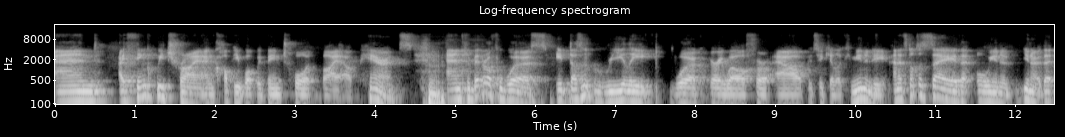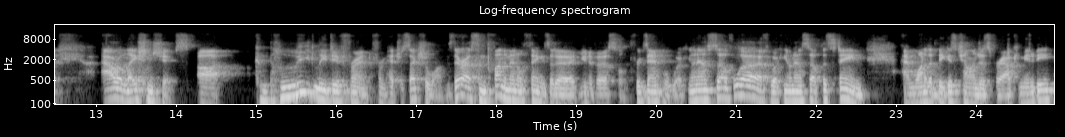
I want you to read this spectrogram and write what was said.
and I think we try and copy what we've been taught by our parents. Hmm. And for better or for worse, it doesn't really work very well for our particular community. And it's not to say that all you know, you know, that our relationships are completely different from heterosexual ones. There are some fundamental things that are universal. For example, working on our self worth, working on our self esteem. And one of the biggest challenges for our community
